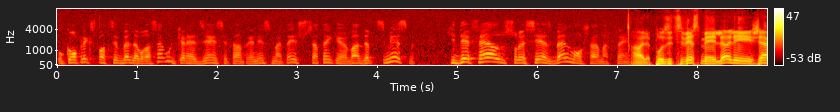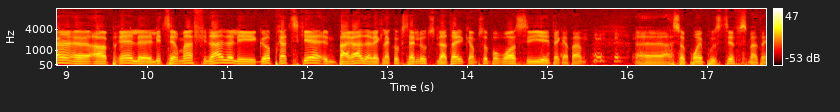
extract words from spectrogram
au complexe sportif Belle de Brossard où le Canadien s'est entraîné ce matin. Je suis certain qu'il y a un vent d'optimisme qui déferle sur le CS Bell, mon cher Martin. Ah, le positivisme. Mais là, les gens, euh, après l'étirement final, là, les gars pratiquaient une parade avec la Coupe Stanley au-dessus de la tête comme ça pour voir s'ils étaient capables. Euh, à ce point positif ce matin.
